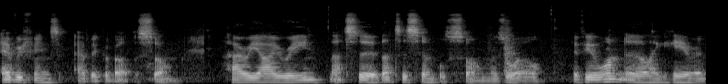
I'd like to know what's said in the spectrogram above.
everything's epic about the song. Harry Irene, that's a that's a simple song as well. If you want to like hear a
